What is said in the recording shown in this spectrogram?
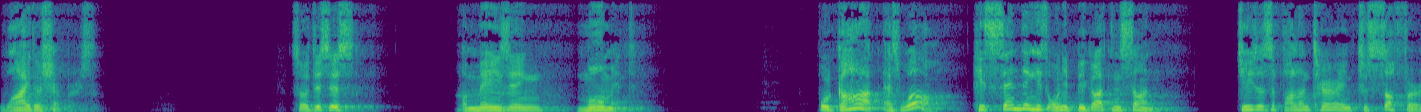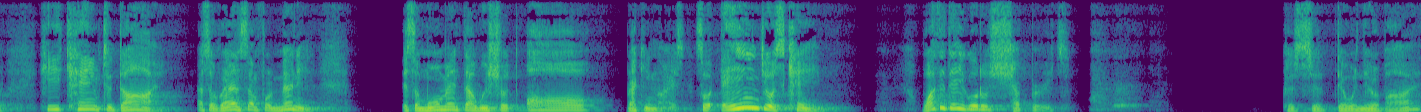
Why the shepherds? So this is amazing moment for God as well. He's sending his only begotten son. Jesus volunteering to suffer. He came to die as a ransom for many. It's a moment that we should all recognize. So angels came. Why did they go to shepherds? Because they were nearby.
